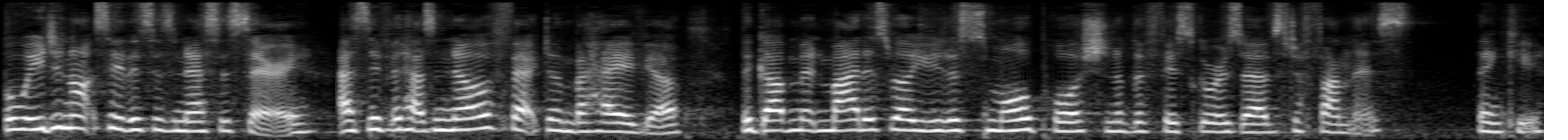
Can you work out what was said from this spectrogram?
but we do not see this as necessary, as if it has no effect on behaviour, the government might as well use a small portion of the fiscal reserves to fund this. Thank you.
